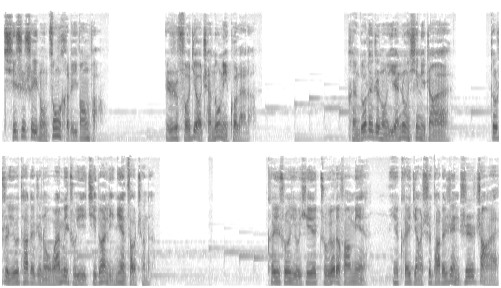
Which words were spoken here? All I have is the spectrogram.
其实是一种综合的方法，也是佛教禅宗里过来的，很多的这种严重心理障碍。都是由他的这种完美主义极端理念造成的。可以说，有些主要的方面，也可以讲是他的认知障碍，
